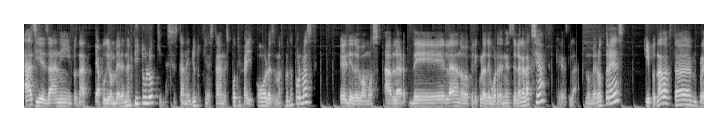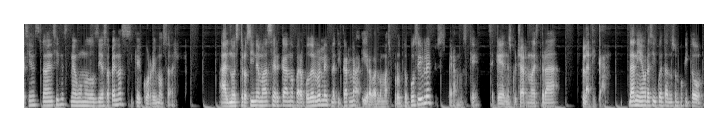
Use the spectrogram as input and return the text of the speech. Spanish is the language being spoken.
Así es, Dani. Pues nada, ya pudieron ver en el título, quienes están en YouTube, quienes están en Spotify o las demás plataformas. El día de hoy vamos a hablar de la nueva película de Guardianes de la Galaxia, que es la número 3. Y pues nada, está recién está en cines, tiene uno o dos días apenas, así que corrimos al, al nuestro cine más cercano para poder verla y platicarla y grabar lo más pronto posible. Pues esperamos que se queden a escuchar nuestra plática. Dani, ahora sí, cuéntanos un poquito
